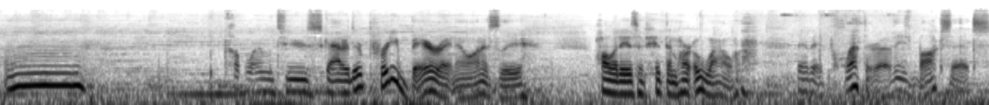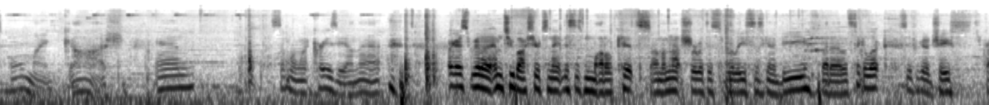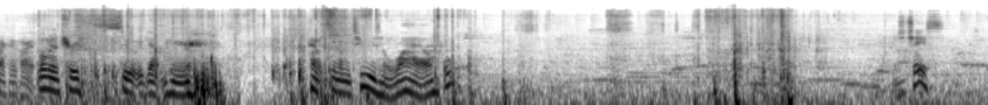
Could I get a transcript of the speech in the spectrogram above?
Um, couple M2s scattered. They're pretty bare right now, honestly. Holidays have hit them hard. Oh, wow. They have a plethora of these box sets. Oh my gosh. And someone went crazy on that. All right guys, we got an M2 box here tonight. This is model kits. Um, I'm not sure what this release is gonna be, but uh, let's take a look, see if we get a chase. Crack it. All right, moment of truth, let's see what we got in here. Haven't seen M2s in a while. Ooh. There's a chase.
